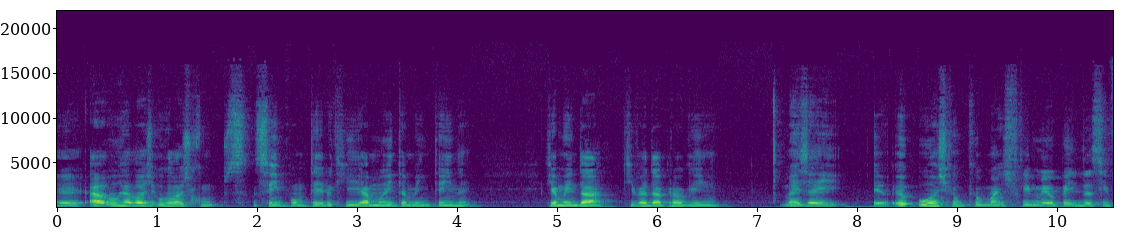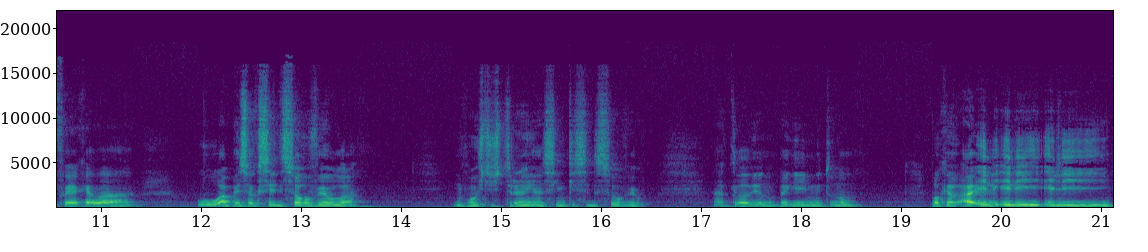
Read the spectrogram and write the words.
É, ah, o relógio, o relógio com, sem ponteiro que a mãe também tem, né? Que a mãe dá, que vai dar pra alguém. Mas aí, eu, eu, eu acho que o que eu mais fiquei meio perdido assim foi aquela. O, a pessoa que se dissolveu lá. Um rosto estranho, assim, que se dissolveu. Aquilo ali eu não peguei muito, não. Porque ah, ele, ele, ele.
